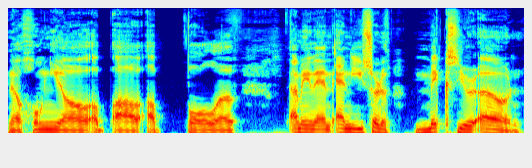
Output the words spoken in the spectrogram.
you know hongyo, a, a, a bowl of I mean, and, and you sort of mix your own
